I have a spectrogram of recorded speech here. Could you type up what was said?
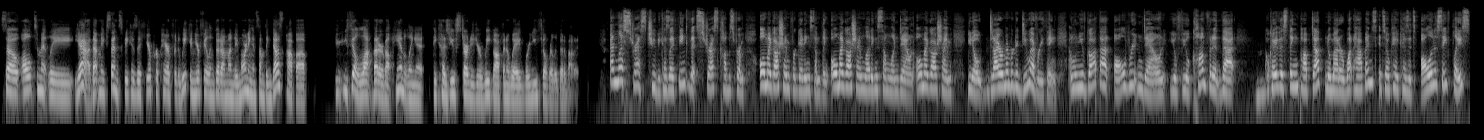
So ultimately, yeah, that makes sense because if you're prepared for the week and you're feeling good on Monday morning and something does pop up, you, you feel a lot better about handling it because you've started your week off in a way where you feel really good about it. And less stress too because i think that stress comes from oh my gosh i'm forgetting something. Oh my gosh i'm letting someone down. Oh my gosh i'm you know did i remember to do everything? And when you've got that all written down you'll feel confident that okay this thing popped up no matter what happens it's okay because it's all in a safe place.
